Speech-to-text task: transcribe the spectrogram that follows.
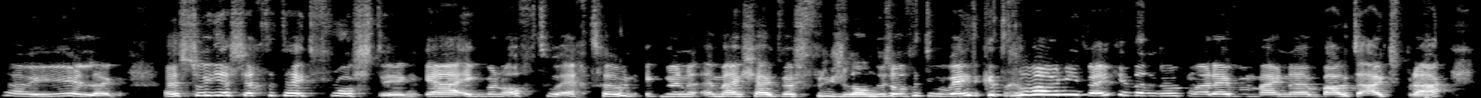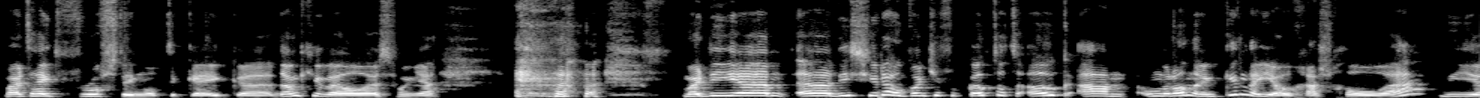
Oh, heerlijk. En Sonja zegt het heet frosting. Ja, ik ben af en toe echt zo'n... Ik ben een meisje uit West-Friesland, dus af en toe weet ik het gewoon niet, weet je. Dan doe ik maar even mijn uh, boute uitspraak. Maar het heet frosting op de cake. Uh, dankjewel, uh, Sonja. maar die, uh, die siroop, want je verkoopt dat ook aan onder andere een kinderyogaschool, hè? Die,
